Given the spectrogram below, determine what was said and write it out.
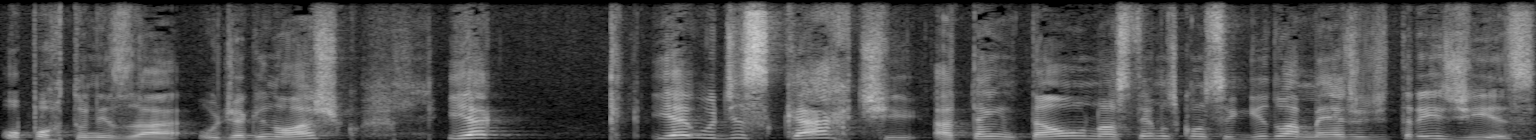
oportunizar o diagnóstico. E, a, e o descarte, até então, nós temos conseguido uma média de três dias.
